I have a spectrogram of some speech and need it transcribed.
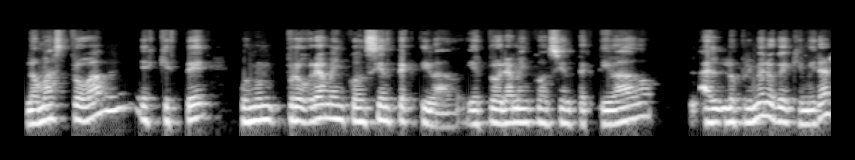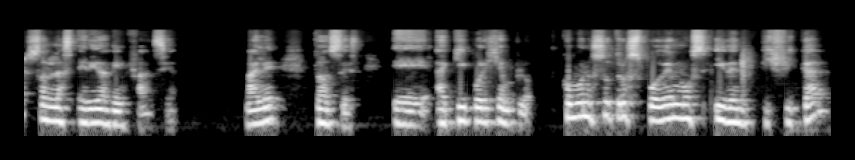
lo más probable es que esté con un programa inconsciente activado y el programa inconsciente activado lo primero que hay que mirar son las heridas de infancia, ¿vale? Entonces, eh, aquí, por ejemplo, ¿cómo nosotros podemos identificar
